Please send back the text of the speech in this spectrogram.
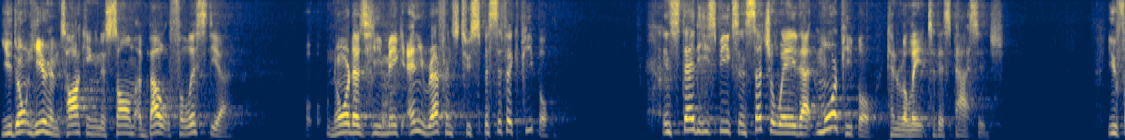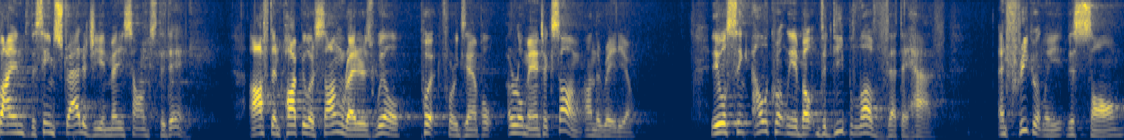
You don't hear him talking in the psalm about Philistia, nor does he make any reference to specific people. Instead, he speaks in such a way that more people can relate to this passage. You find the same strategy in many songs today. Often, popular songwriters will put, for example, a romantic song on the radio. They will sing eloquently about the deep love that they have. And frequently, this song,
